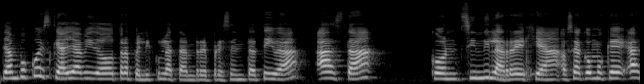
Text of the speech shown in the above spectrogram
tampoco es que haya habido otra película tan representativa hasta con Cindy la Regia, o sea, como que ah,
